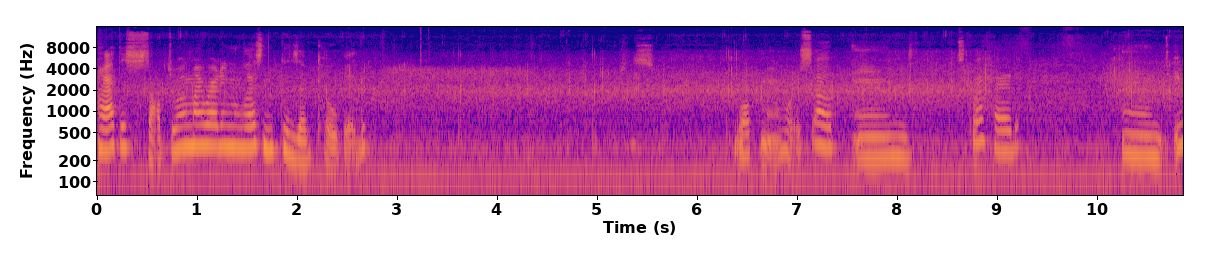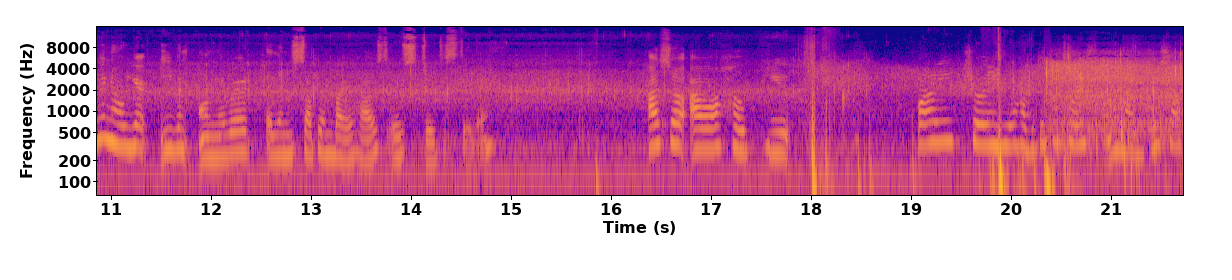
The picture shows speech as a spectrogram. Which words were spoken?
have to stop doing my riding lessons because of COVID. Just walk my horse up and let's go ahead. And even though you're even on the road and then stop in by your house, it'll still just stay there. Also, I will help you by showing you how to get the horse and how to do stuff.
